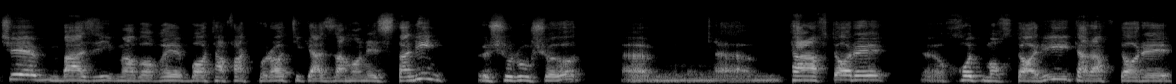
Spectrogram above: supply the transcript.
چه بعضی مواقع با تفکراتی که از زمان استالین شروع شد طرفدار خودمختاری طرفدار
